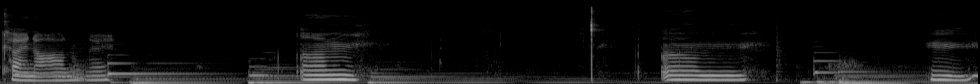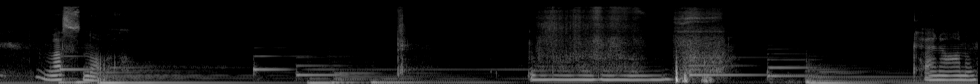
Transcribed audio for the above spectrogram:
Keine Ahnung, ey. Ähm. Hm. Was noch? Keine Ahnung.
